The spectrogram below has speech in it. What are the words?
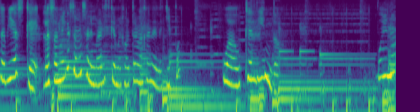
¿Sabías que las hormigas son los animales que mejor trabajan en equipo? ¡Wow! ¡Qué lindo! Bueno,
